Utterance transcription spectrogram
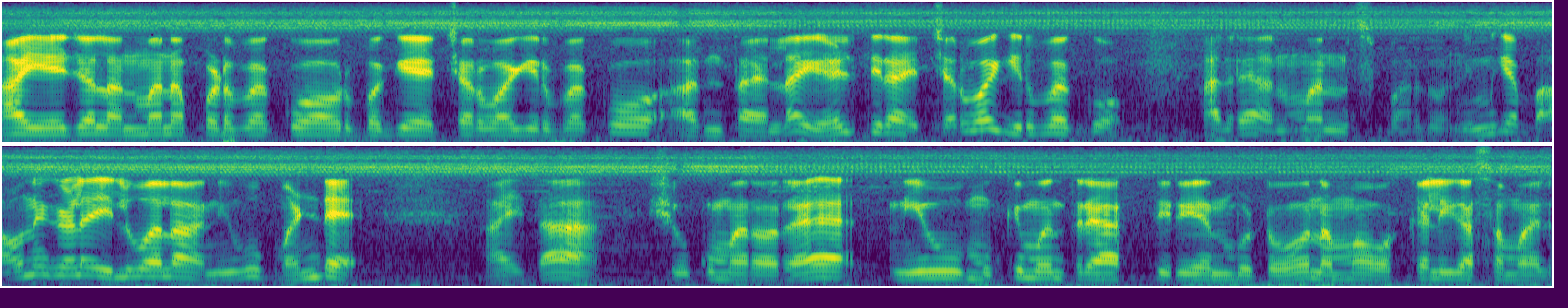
ಆ ಏಜಲ್ಲಿ ಅನುಮಾನ ಪಡಬೇಕು, ಅವ್ರ ಬಗ್ಗೆ ಎಚ್ಚರವಾಗಿರಬೇಕು ಅಂತ ಎಲ್ಲ ಹೇಳ್ತೀರಾ. ಎಚ್ಚರವಾಗಿರಬೇಕು. ಆದರೆ ಅನುಮಾನಿಸ್ಬಾರ್ದು. ನಿಮಗೆ ಭಾವನೆಗಳೇ ಇಲ್ವಲ್ಲ, ನೀವು ಬಂಡೆ. ಆಯಿತಾ? ಶಿವಕುಮಾರ್ ಅವರೇ ನೀವು ಮುಖ್ಯಮಂತ್ರಿ ಆಗ್ತೀರಿ ಅಂದ್ಬಿಟ್ಟು ನಮ್ಮ ಒಕ್ಕಲಿಗ ಸಮಾಜ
